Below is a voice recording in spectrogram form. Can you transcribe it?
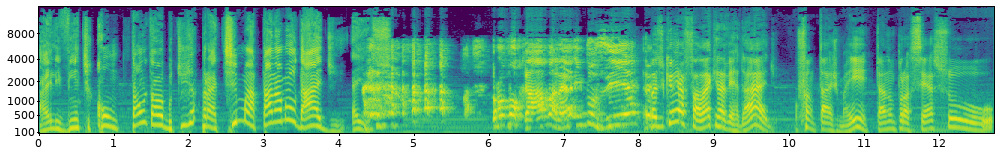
Aí ele vinha te contar onde tava a botija pra te matar na maldade. É isso. Provocava, né? Induzia. Mas o que eu ia falar é que, na verdade, o fantasma aí tá num processo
